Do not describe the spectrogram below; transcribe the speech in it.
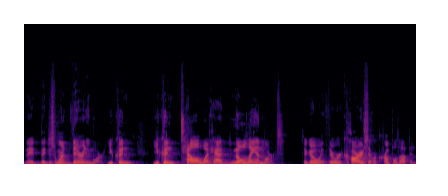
They, they just weren't there anymore. You couldn't, you couldn't tell what had no landmarks to go with. There were cars that were crumpled up and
